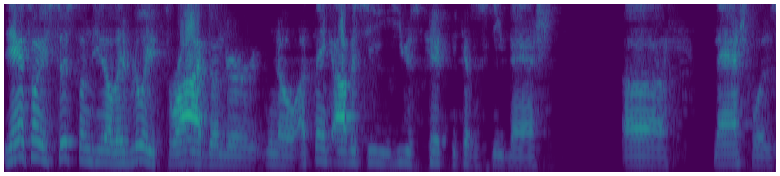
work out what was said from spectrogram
the D'Antoni system, you know, they've really thrived under, you know, I think obviously he was picked because of Steve Nash. Uh, Nash was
